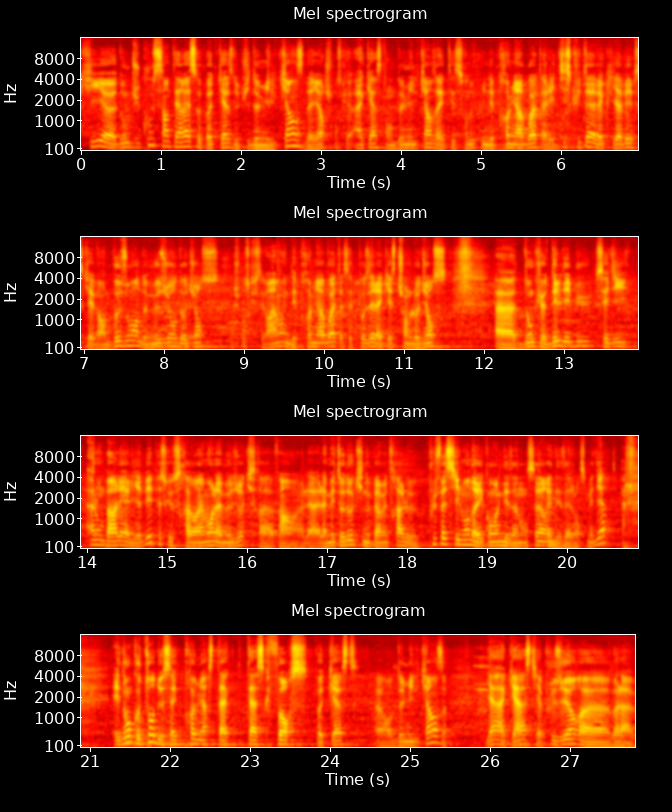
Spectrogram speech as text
Qui euh, donc du coup s'intéresse au podcast depuis 2015. D'ailleurs, je pense que Acast en 2015 a été sans doute l'une des premières boîtes à aller discuter avec l'IAB parce qu'il y avait un besoin de mesure d'audience. Je pense que c'est vraiment une des premières boîtes à s'être posé la question de l'audience. Euh, donc euh, dès le début, c'est dit allons parler à l'IAB parce que ce sera vraiment la mesure qui sera, enfin la, la méthode qui nous permettra le plus facilement d'aller convaincre des annonceurs et des agences médias. Et donc autour de cette première task force podcast euh, en 2015, il y a Acast, il y a plusieurs euh, voilà,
